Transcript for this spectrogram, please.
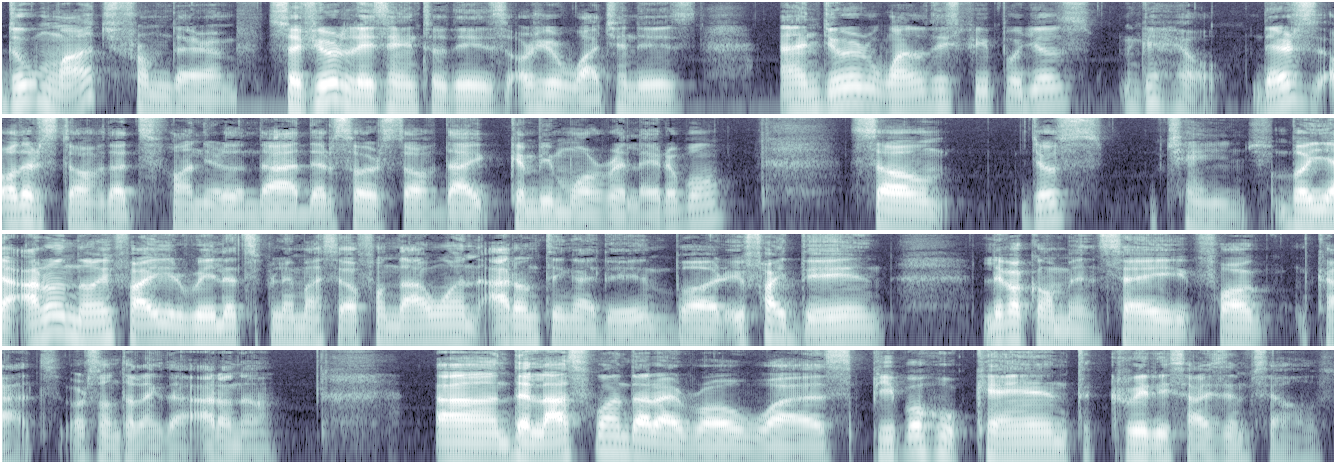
do much from there. So if you're listening to this or you're watching this and you're one of these people, just get help. There's other stuff that's funnier than that. There's other stuff that can be more relatable. So just change. But yeah, I don't know if I really explained myself on that one. I don't think I did. But if I did, leave a comment. Say fuck cats or something like that. I don't know. Uh, the last one that I wrote was people who can't criticize themselves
